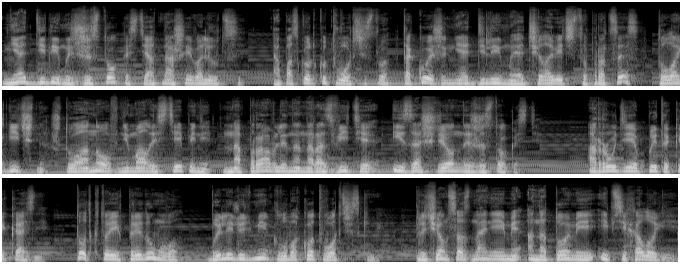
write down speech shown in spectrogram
неотделимость жестокости от нашей эволюции. А поскольку творчество такой же неотделимый от человечества процесс, то логично, что оно в немалой степени направлено на развитие изощренной жестокости. Орудия пыток и казни. Тот, кто их придумывал, были людьми глубоко творческими, причем со знаниями анатомии и психологии.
